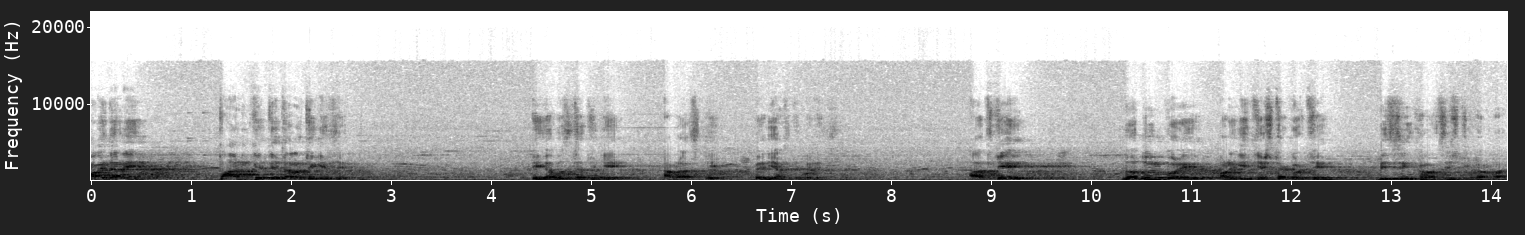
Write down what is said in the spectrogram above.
ময়দানে ধান খেতে তারা থেকেছে। এই অবস্থা থেকে আমরা আজকে বেরিয়ে আসতে পেরেছি। আজকে নতুন করে অনেকেই চেষ্টা করছে বিশৃঙ্খলা সৃষ্টি করবার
